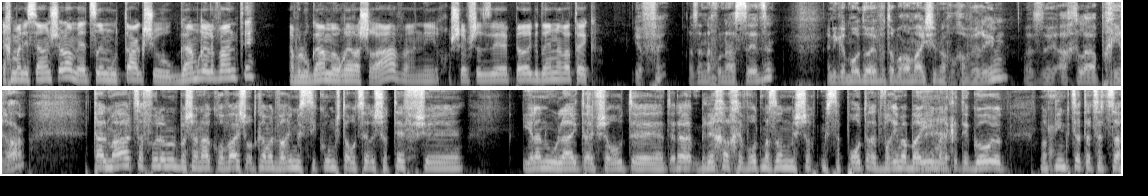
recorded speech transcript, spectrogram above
איך מהניסיון שלו מייצרים מותג שהוא גם רלוונטי, אבל הוא גם מעורר השראה, ואני חושב שזה פרק די מרתק. יפה, אז אנחנו נעשה את זה. אני גם מאוד אוהב אותו ברמה האישית, אנחנו חברים, אז זה אחלה בחירה. טל, מה צפוי לנו בשנה הקרובה? יש עוד כמה דברים לסיכום שאתה רוצה לשתף, שיהיה לנו אולי את האפשרות, אה, אתה יודע, בדרך כלל חברות מזון מספרות על הדברים הבאים, על הקטגוריות, נותנים קצת הצצה.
